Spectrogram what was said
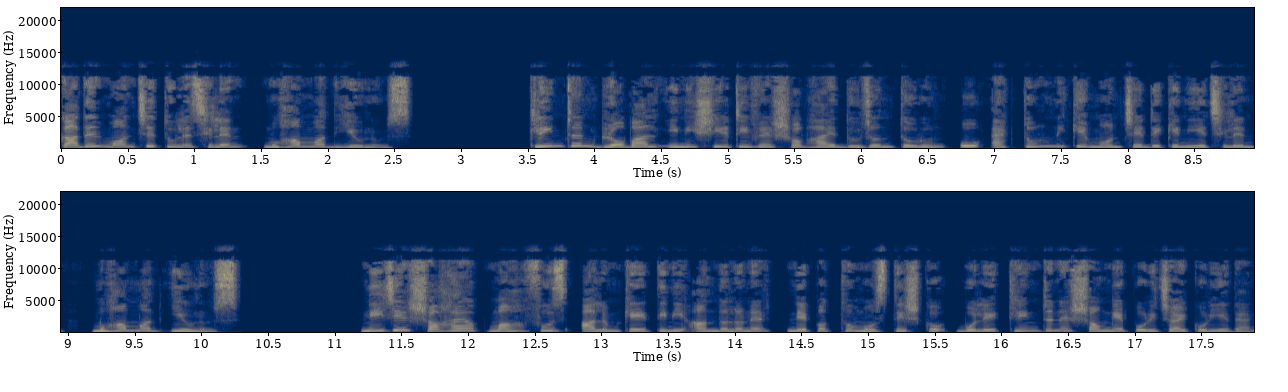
কাদের মঞ্চে তুলেছিলেন মুহাম্মদ ইউনুস। ক্লিন্টন গ্লোবাল ইনিশিয়েটিভের সভায় দুজন তরুণ ও এক তরুণীকে মঞ্চে ডেকে নিয়েছিলেন মুহাম্মদ ইউনুস। নিজের সহায়ক মাহফুজ আলমকে তিনি আন্দোলনের নেপথ্য মস্তিষ্ক বলে ক্লিন্টনের সঙ্গে পরিচয় করিয়ে দেন।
